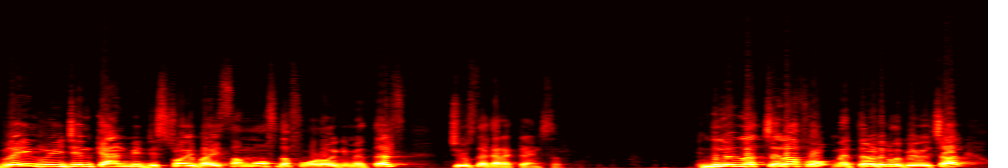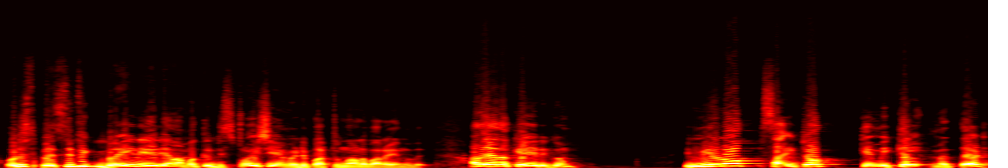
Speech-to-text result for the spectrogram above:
brain region can be destroyed by some of the following methods. Choose the correct answer. ഇതിലുള്ള ചില മെത്തേഡുകൾ ഉപയോഗിച്ചാൽ ഒരു സ്പെസിഫിക് ബ്രെയിൻ ഏരിയ നമുക്ക് ഡിസ്ട്രോയ് ചെയ്യാൻ വേണ്ടി പറ്റും എന്നാണ് പറയുന്നത് അത് ഏതൊക്കെയായിരിക്കും immunocytochemical method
